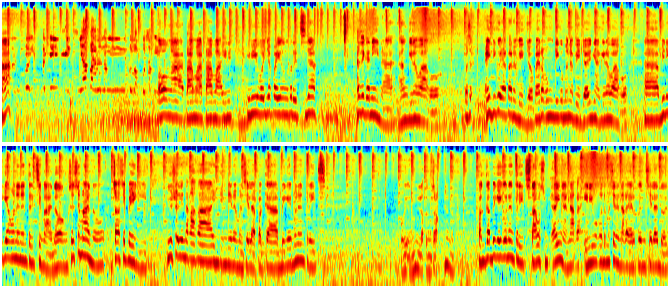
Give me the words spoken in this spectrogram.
Ha? Niya para lang tumakbo sa pila. Oo nga, tama, tama. Ini, iniwan niya pa yung treats niya. Kasi kanina, ang ginawa ko, basta, ay hindi ko yata na video, pero kung hindi ko man na video, yun nga, ginawa ko, ah, binigyan ko na ng treat si Manong. So si Manong, tsaka si Peggy, usually nakakaintindi naman sila. Pagka bigay mo ng treats, Uy, ang laking truck dun ah. Pagkabigay ko ng treats, tapos ayun nga, naka, iniwan ko naman sila, naka-aircon sila doon.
